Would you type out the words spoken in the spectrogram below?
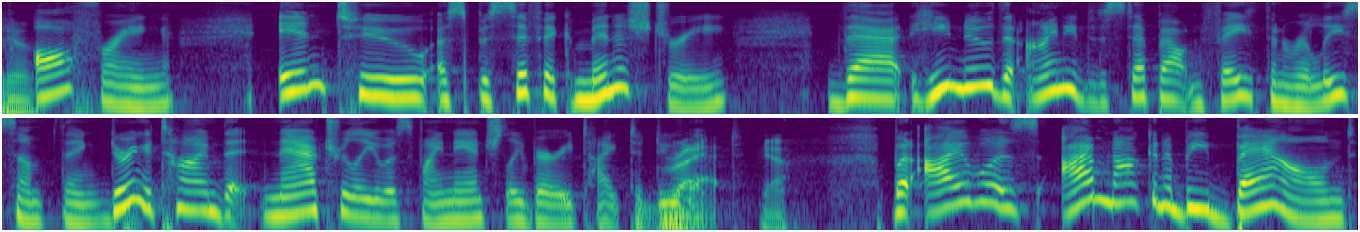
Yeah. offering into a specific ministry that he knew that I needed to step out in faith and release something during a time that naturally was financially very tight to do Right. that. Yeah. But I was I'm not going to be bound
